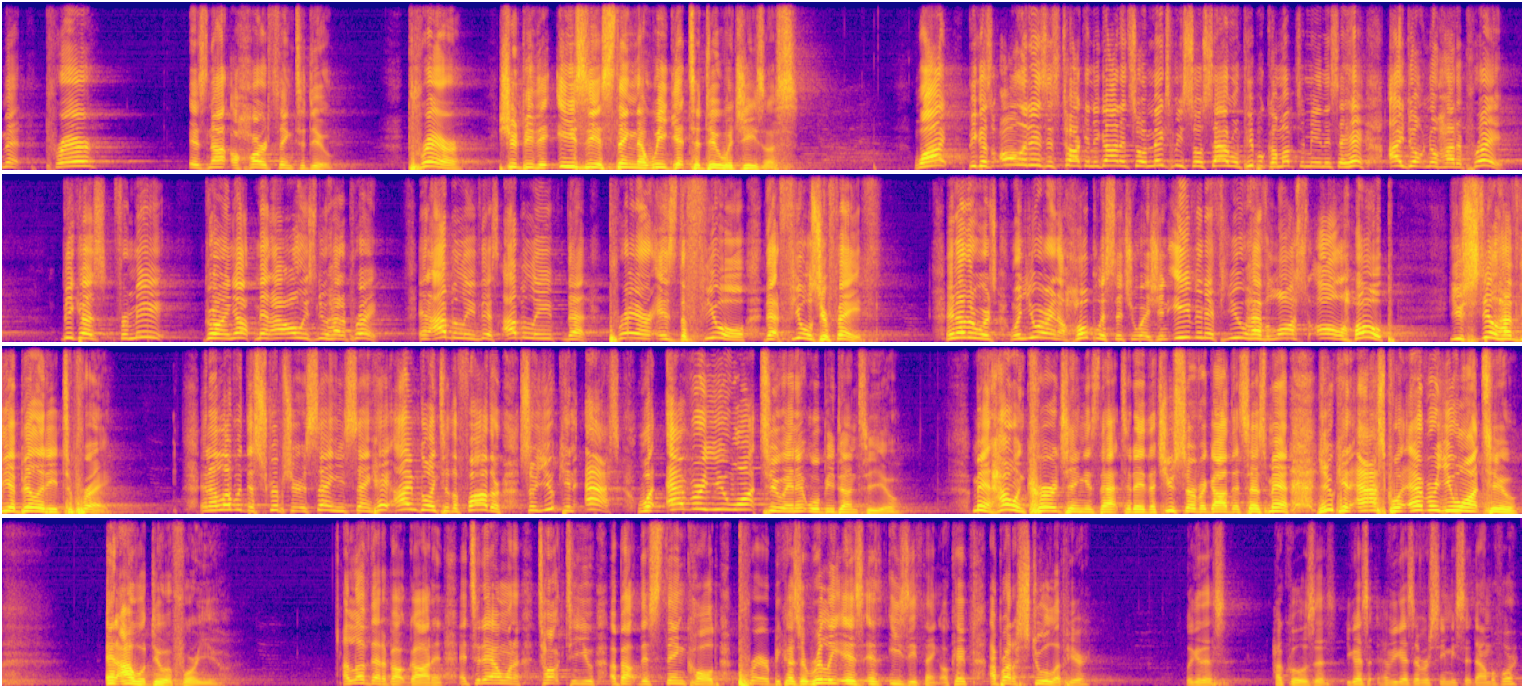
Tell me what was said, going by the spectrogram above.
Man, prayer is not a hard thing to do. Prayer should be the easiest thing that we get to do with Jesus. Why? Because all it is is talking to God. And so it makes me so sad when people come up to me and they say, Hey, I don't know how to pray. Because for me, growing up, man, I always knew how to pray. And I believe this I believe that prayer is the fuel that fuels your faith. In other words, when you are in a hopeless situation, even if you have lost all hope, you still have the ability to pray. And I love what the scripture is saying. He's saying, Hey, I'm going to the Father so you can ask whatever you want to and it will be done to you. Man, how encouraging is that today that you serve a God that says, Man, you can ask whatever you want to and I will do it for you. I love that about God. And, and today I want to talk to you about this thing called prayer because it really is an easy thing, okay? I brought a stool up here. Look at this. How cool is this? You guys, have you guys ever seen me sit down before?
